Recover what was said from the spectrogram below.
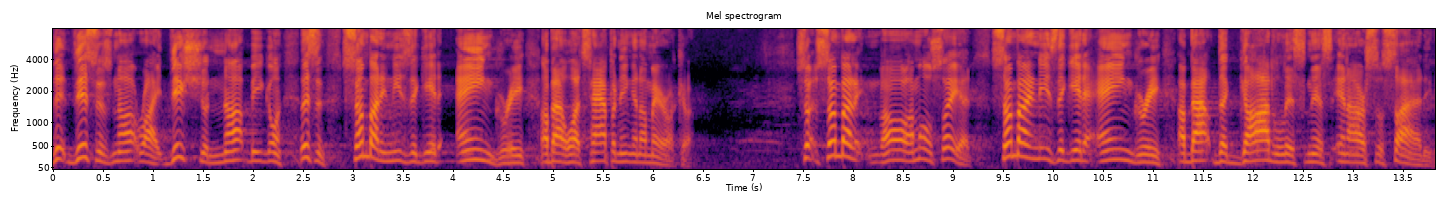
This is not right. This should not be going. Listen, somebody needs to get angry about what's happening in America. So somebody, no, I'm going to say it. Somebody needs to get angry about the godlessness in our society.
